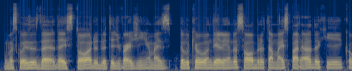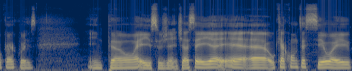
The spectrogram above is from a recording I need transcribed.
algumas coisas da, da história do ET de Varginha, mas pelo que eu andei lendo, essa obra tá mais parada que qualquer coisa. Então é isso, gente. Essa aí é, é, é o que aconteceu aí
